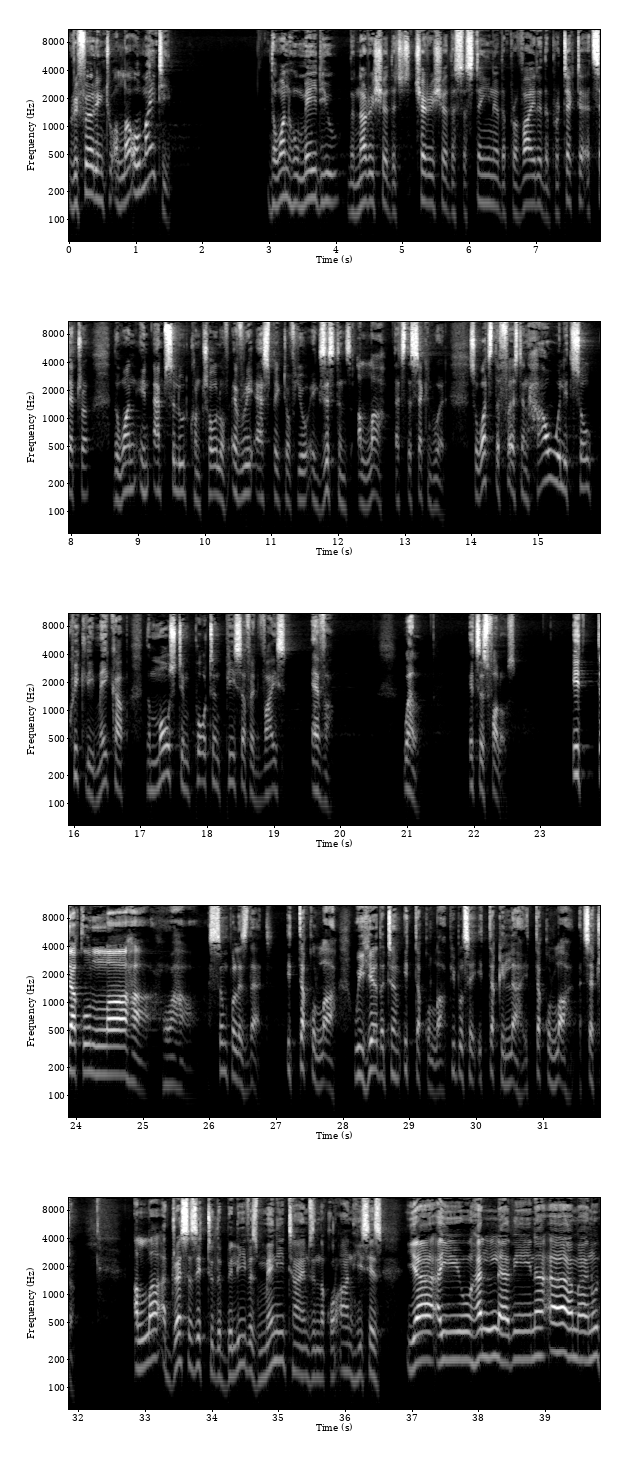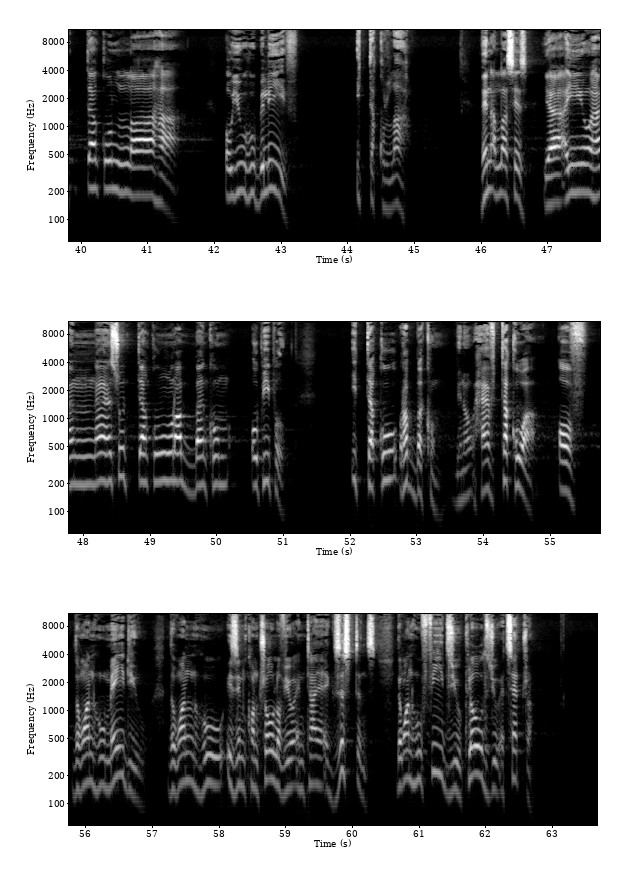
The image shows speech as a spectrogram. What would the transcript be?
referring to Allah Almighty the one who made you, the nourisher, the cherisher, the sustainer, the provider, the protector, etc., the one in absolute control of every aspect of your existence, Allah. That's the second word. So, what's the first, and how will it so quickly make up the most important piece of advice ever? Well, it's as follows Ittaqullah. Wow, simple as that. Ittaqullah. We hear the term ittaqullah. People say ittaqillah, ittaqullah, etc. Allah addresses it to the believers many times in the Quran. He says, Ya ayyuhalladhina amanu ittaqullaha. O you who believe, ittaqullah. Then Allah says, Ya ayyuhan nasu ittaqu rabbakum. O people, ittaqu rabbakum. You know, have taqwa of the one who made you the one who is in control of your entire existence, the one who feeds you, clothes you, etc.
